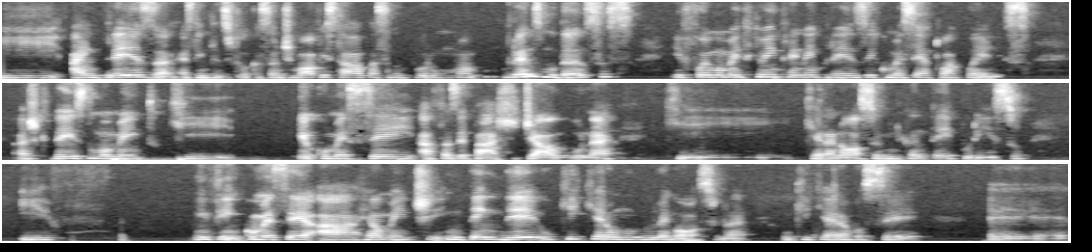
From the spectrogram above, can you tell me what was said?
E a empresa, essa empresa de locação de imóveis, estava passando por uma, grandes mudanças e foi o momento que eu entrei na empresa e comecei a atuar com eles. Acho que desde o momento que eu comecei a fazer parte de algo, né, que, que era nosso, eu me encantei por isso e enfim, comecei a realmente entender o que, que era o mundo do negócio, né? O que, que era você é,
